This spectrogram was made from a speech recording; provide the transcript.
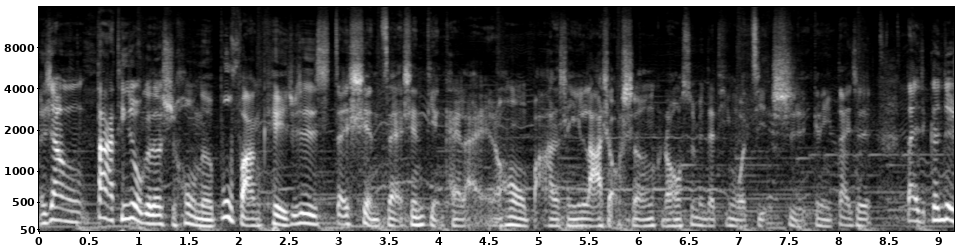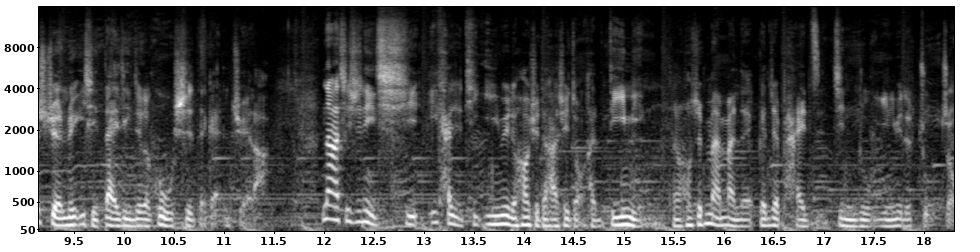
而像大家听这首歌的时候呢，不妨可以就是在现在先点开来，然后把它的声音拉小声，然后顺便再听我解释，跟你带着带着跟着旋律一起带进这个故事的感觉啦。那其实你其一开始听音乐的话，觉得它是一种很低鸣，然后是慢慢的跟着拍子进入音乐的主轴，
